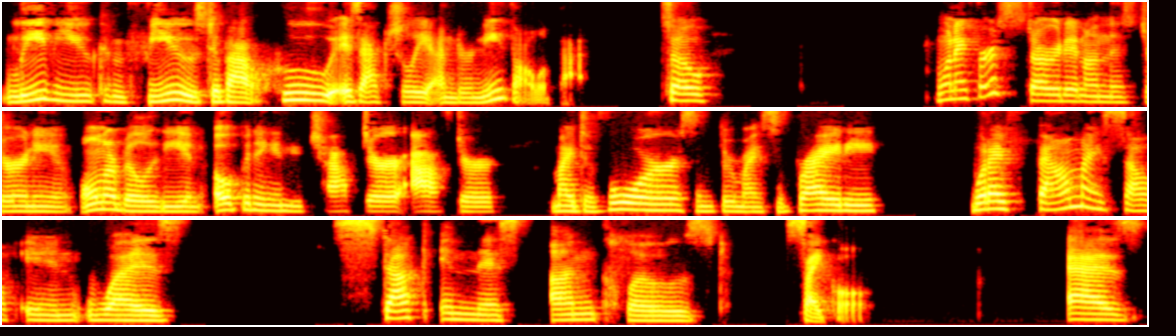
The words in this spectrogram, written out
leave you confused about who is actually underneath all of that. So when I first started on this journey of vulnerability and opening a new chapter after my divorce and through my sobriety, what I found myself in was stuck in this unclosed cycle. As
